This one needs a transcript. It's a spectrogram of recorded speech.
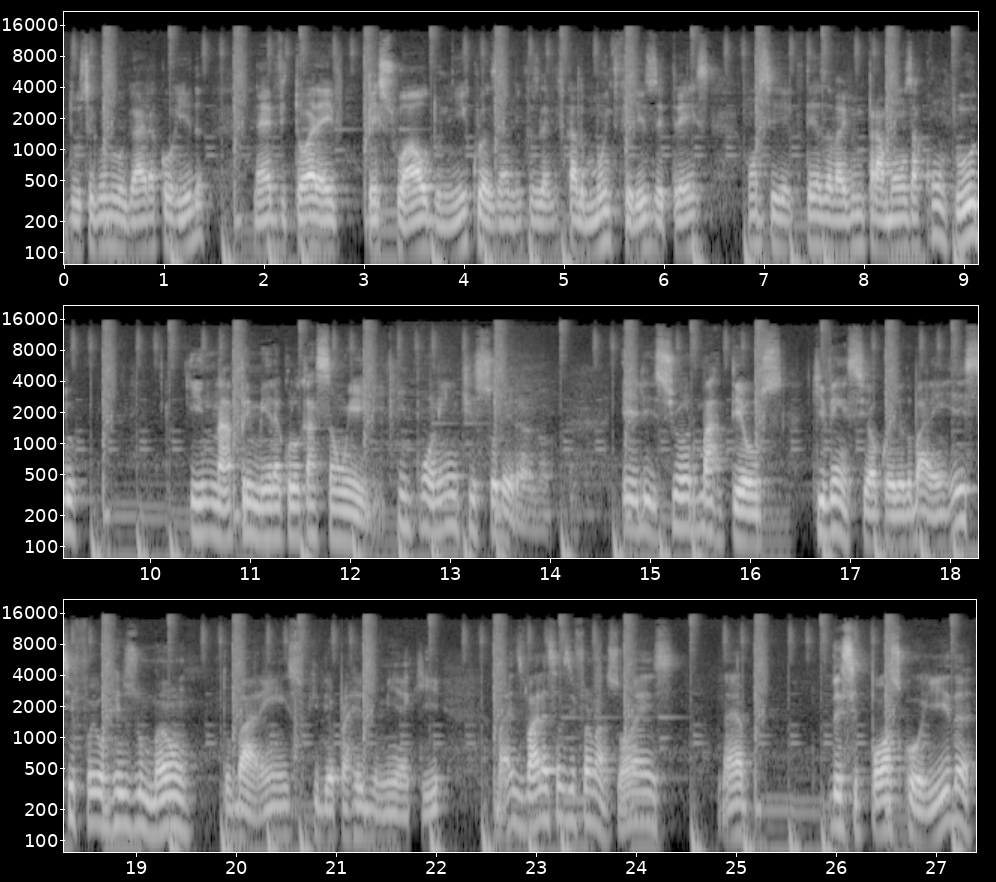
do segundo lugar da corrida, né, vitória aí pessoal do Nicolas, né, o Nicolas deve ter ficado muito feliz, o Z3 com certeza vai vir para Monza com tudo. E na primeira colocação ele, imponente e soberano, ele, senhor Matheus que venceu a corrida do Bahrein. Esse foi o resumão do Bahrein, isso que deu para resumir aqui. Mas vale essas informações, né? Desse pós-corrida.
